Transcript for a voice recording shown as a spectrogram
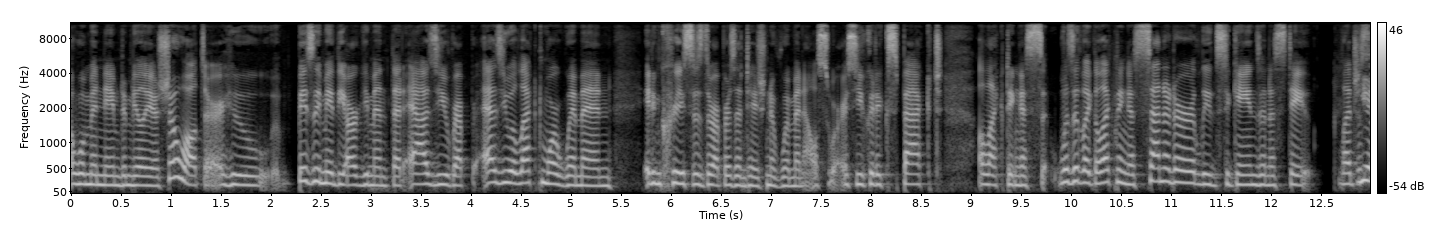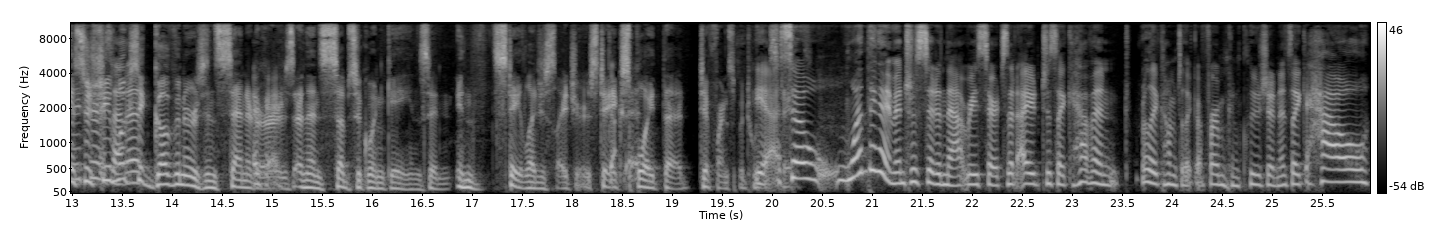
a woman named Amelia Showalter who basically made the argument that as you rep- as you elect more women, it increases the representation of women elsewhere. So you could expect electing a was it like electing a senator leads to gains in a state legislature? Yeah, so she looks it? at governors and senators okay. and then subsequent gains in, in state legislatures to Got exploit it. the difference between Yeah. States. So one thing I'm interested in that research that I just like haven't really come to like a firm conclusion is like how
